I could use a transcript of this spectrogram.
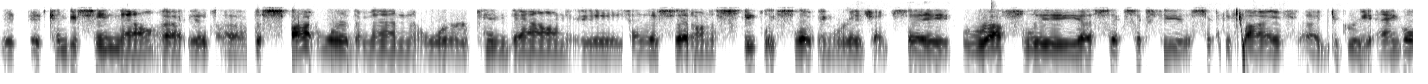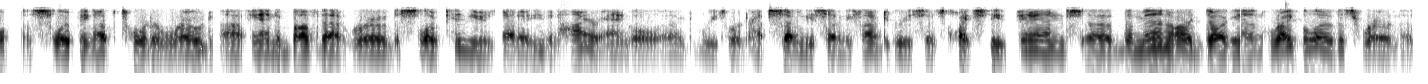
it, it can be seen now. Uh, it's uh, the spot where the men were pinned down is, as I said, on a steeply sloping ridge. I'd say roughly a 660 to 65 uh, degree angle, uh, sloping up toward a road. Uh, and above that road, the slope continues at an even higher angle, uh, toward perhaps 70, 75 degrees. So it's quite steep. And uh, the men are dug in right below this road. Uh,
